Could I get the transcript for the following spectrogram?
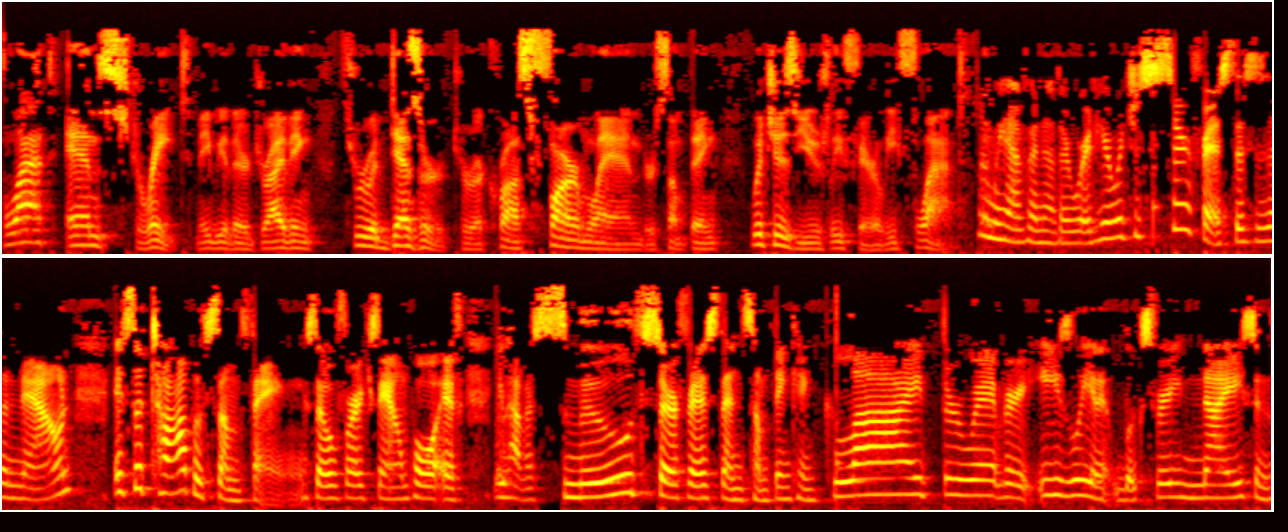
flat and straight. Maybe they're driving through a desert or across farmland or something, which is usually fairly flat. And we have another word here, which is surface. This is a noun. It's the top of something. So, for example, if you have a smooth surface, then something can glide through it very easily and it looks very nice and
